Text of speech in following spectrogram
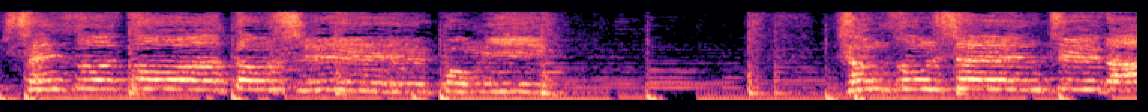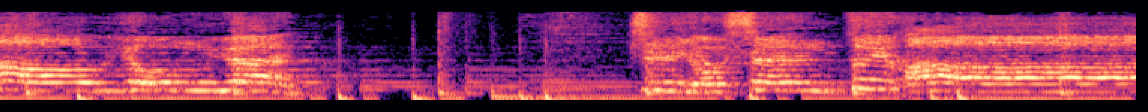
神所做都是公义。称颂神直到永远，只有神最好。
